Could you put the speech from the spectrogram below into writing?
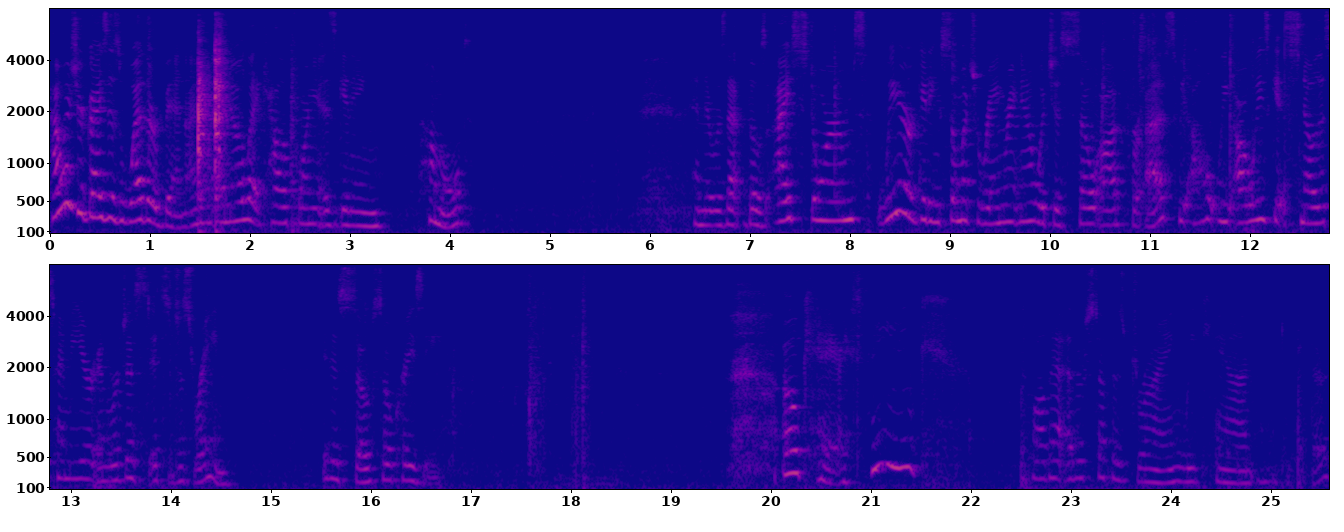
How has your guys' weather been? I mean, I know like California is getting pummeled and there was that those ice storms. We are getting so much rain right now, which is so odd for us. We all, we always get snow this time of year, and we're just it's just rain. It is so so crazy. Okay, I think while that other stuff is drying, we can. I'm gonna keep it there.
